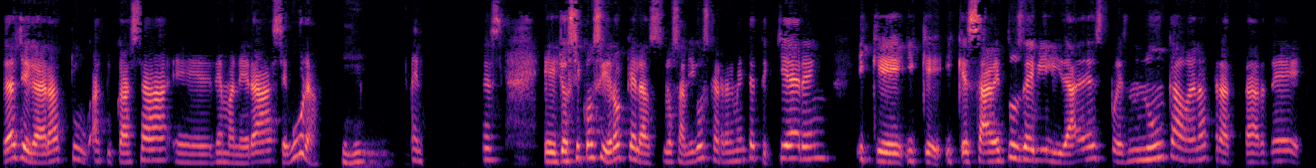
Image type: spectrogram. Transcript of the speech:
puedas llegar a tu, a tu casa eh, de manera segura. Entonces, eh, yo sí considero que las, los amigos que realmente te quieren y que, y, que, y que saben tus debilidades, pues nunca van a tratar de,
